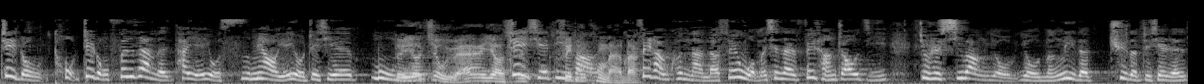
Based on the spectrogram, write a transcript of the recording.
这种通这种分散的，它也有寺庙，也有这些牧对民。要救援要这些地方非方常困难的，非常困难的，所以我们现在非常着急，就是希望有有能力的去的这些人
